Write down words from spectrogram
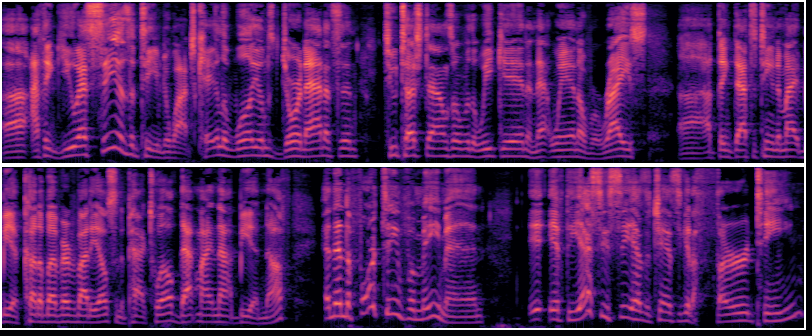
Uh, I think USC is a team to watch. Caleb Williams, Jordan Addison, two touchdowns over the weekend, and that win over Rice. Uh, I think that's a team that might be a cut above everybody else in the Pac 12. That might not be enough. And then the fourth team for me, man, if the SEC has a chance to get a third team,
